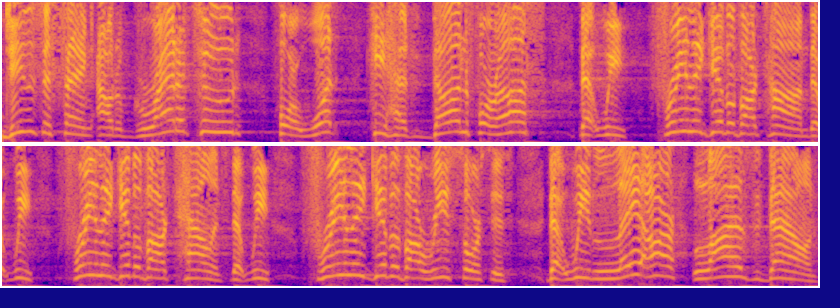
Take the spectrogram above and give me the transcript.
Jesus is saying out of gratitude for what He has done for us, that we freely give of our time, that we freely give of our talents, that we freely give of our resources, that we lay our lives down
